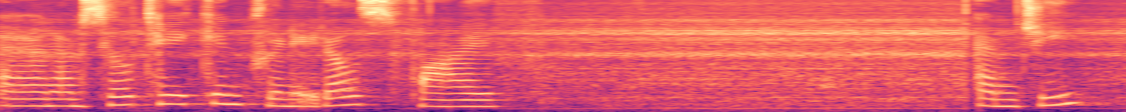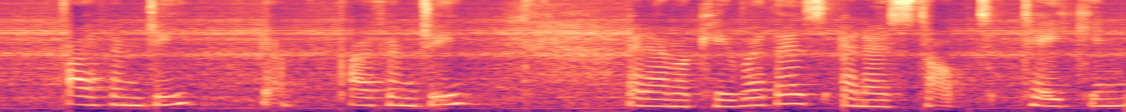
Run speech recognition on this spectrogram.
And I'm still taking prenatals 5 mg 5 mg yeah 5 mg and I'm okay with this and I stopped taking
